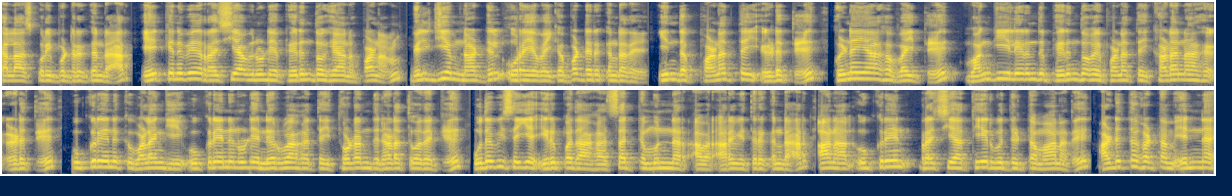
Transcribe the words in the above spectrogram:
கலாஸ் குறிப்பிட்டிருக்கின்றார். ஏற்கனவே ரஷ்யாவினுடைய பெருந்தொகையான பணம் பெல்ஜியம் நாட்டில் உறைய வைக்கப்பட்டிருக்கின்றது. இந்த பணத்தை எடுத்து பிணையாக வைத்து வங்கியிலிருந்து பெருந்தொகை பணத்தை கடனாக எடுத்து உக்ரைனுக்கு வழங்கி உக்ரைனுடைய நிர்வாகத்தை தொடர்ந்து நடத்துவதற்கு உதவி செய்ய இருப்பதாக சற்று முன்னர் அவர் அறிவித்திருக்கின்றார். ஆனால் உக்ரைன் ரஷ்யா தீர்வு திட்டமானது அடுத்த கட்டம் என்ன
